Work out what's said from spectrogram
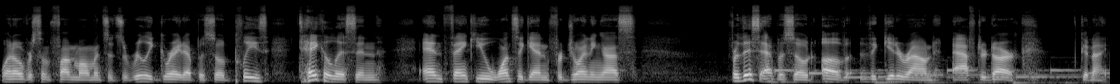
went over some fun moments. It's a really great episode. Please take a listen, and thank you once again for joining us for this episode of the Get Around After Dark. Good night.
